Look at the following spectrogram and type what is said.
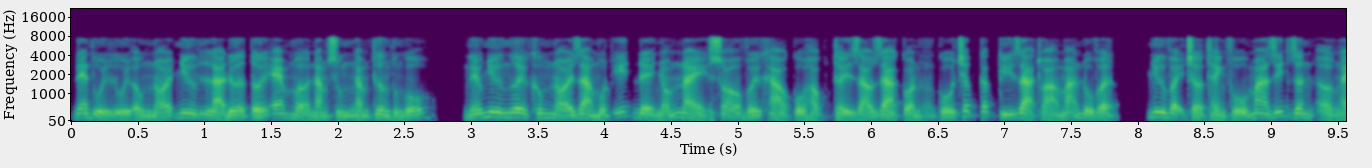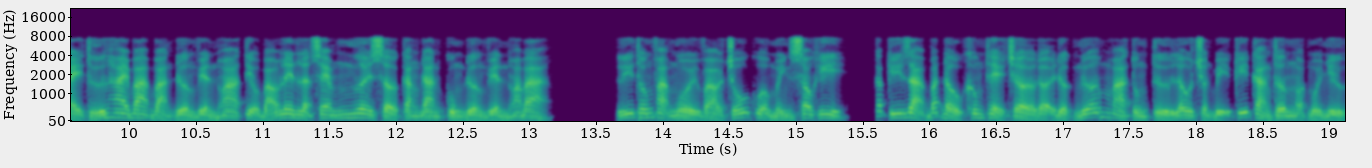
đen thủi lùi ống nói như là đưa tới em mở năm súng ngắm thương thùng gỗ nếu như ngươi không nói ra một ít để nhóm này so với khảo cổ học thầy giáo giả còn cố chấp các ký giả thỏa mãn đồ vật như vậy chờ thành phố Madrid dân ở ngày thứ hai ba bản đường viền hoa tiểu báo lên lật xem ngươi sở căng đan cùng đường viền hoa ba lý thống phạm ngồi vào chỗ của mình sau khi các ký giả bắt đầu không thể chờ đợi được nữa mà tùng từ lâu chuẩn bị kỹ càng thơm ngọt mùi nhử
